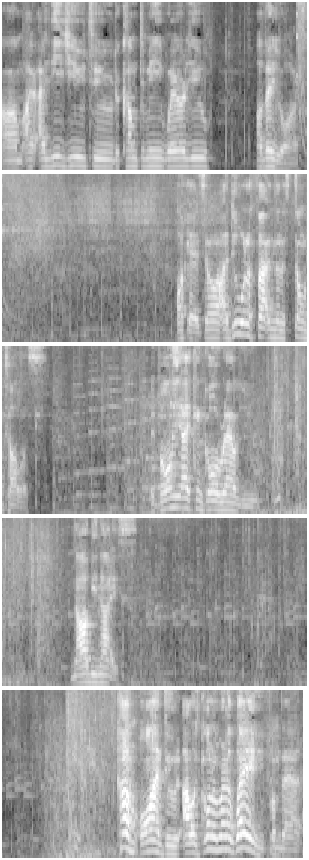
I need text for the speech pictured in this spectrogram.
Um, I, I need you to, to come to me, where are you? Oh, there you are. Okay, so I do want to fight another Stone Talus. If only I can go around you. That'll be nice. Come on, dude. I was gonna run away from that.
